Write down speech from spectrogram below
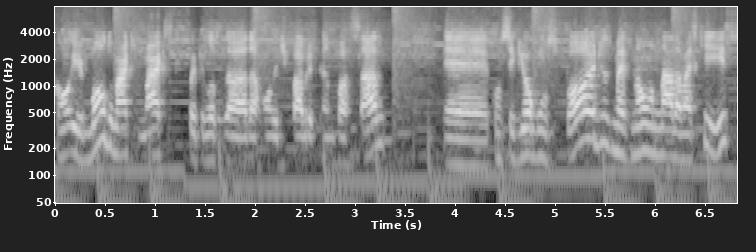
com o irmão do Mark Marques, que foi piloto da, da Honda de fábrica ano passado. É, conseguiu alguns pódios, mas não nada mais que isso.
